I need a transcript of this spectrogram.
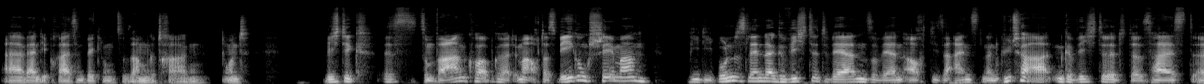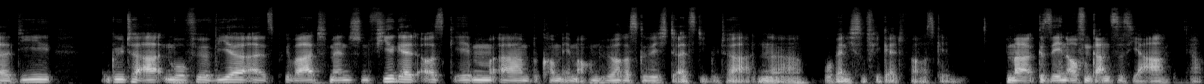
äh, werden die Preisentwicklungen zusammengetragen. Und wichtig ist, zum Warenkorb gehört immer auch das Wägungsschema. Wie die Bundesländer gewichtet werden, so werden auch diese einzelnen Güterarten gewichtet. Das heißt, äh, die Güterarten, wofür wir als Privatmenschen viel Geld ausgeben, äh, bekommen eben auch ein höheres Gewicht als die Güterarten, äh, wo wir nicht so viel Geld für ausgeben. Immer gesehen auf ein ganzes Jahr. Ja.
